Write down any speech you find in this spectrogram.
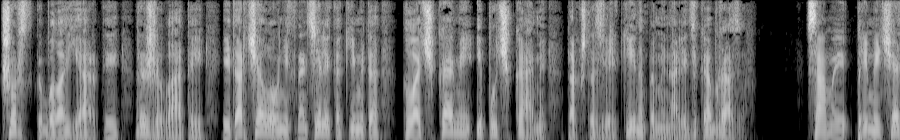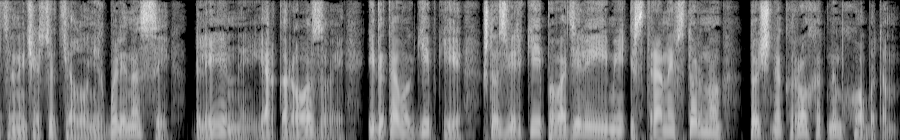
Шерстка была яркой, рыжеватой, и торчала у них на теле какими-то клочками и пучками, так что зверьки напоминали дикобразов. Самой примечательной частью тела у них были носы, длинные, ярко-розовые и до того гибкие, что зверьки поводили ими из стороны в сторону точно крохотным хоботом.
